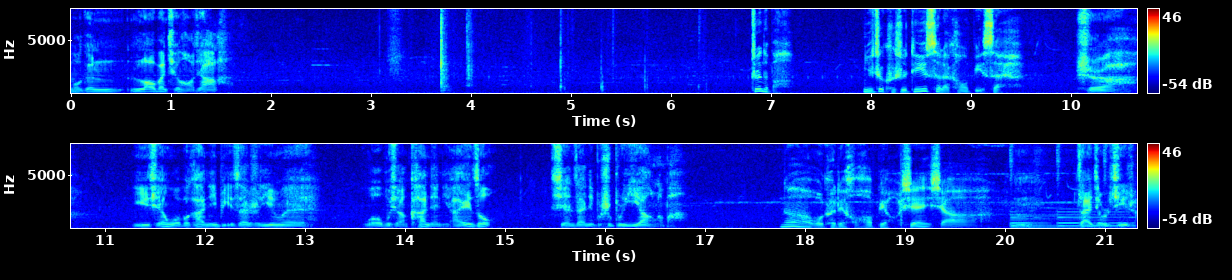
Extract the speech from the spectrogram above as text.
我跟老板请好假了。真的吧？你这可是第一次来看我比赛。啊是啊，以前我不看你比赛是因为我不想看见你挨揍，现在你不是不一样了吗？那我可得好好表现一下。嗯，再就是记着，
